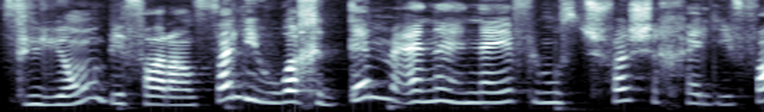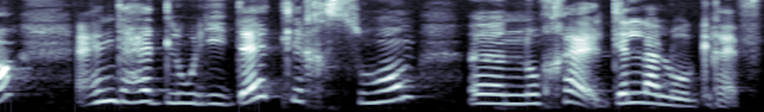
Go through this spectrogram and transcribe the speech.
في ليون بفرنسا اللي هو خدام معنا هنايا في المستشفى شيخ خليفة عند هاد الوليدات اللي خصهم آه، النخاع ديال l'allogreffe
